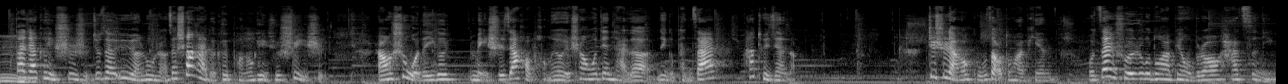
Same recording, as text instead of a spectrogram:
嗯大家可以试试，就在豫园路上，在上海的可以朋友可以去试一试。然后是我的一个美食家好朋友，也上过电台的那个盆栽，他推荐的。这是两个古早动画片。我再说这个动画片，我不知道哈次你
